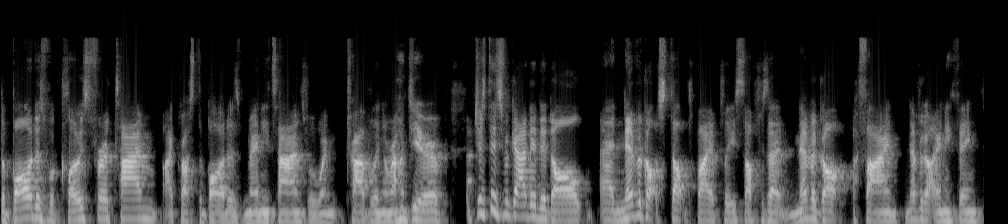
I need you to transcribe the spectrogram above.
the borders were closed for a time. I crossed the borders many times. We went traveling around Europe. Just disregarded it all and never got stopped by a police officer, never got a fine, never got anything.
